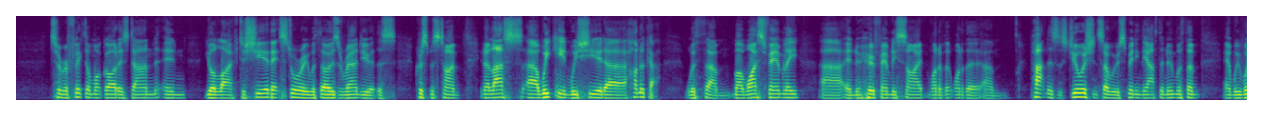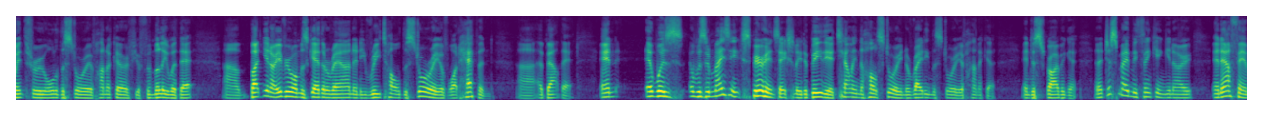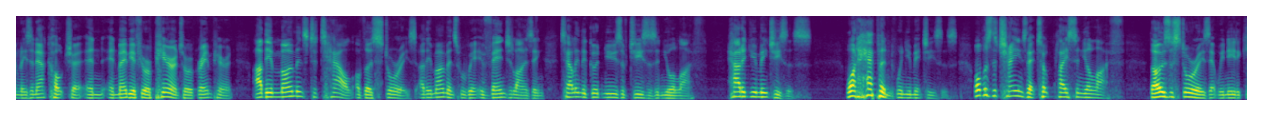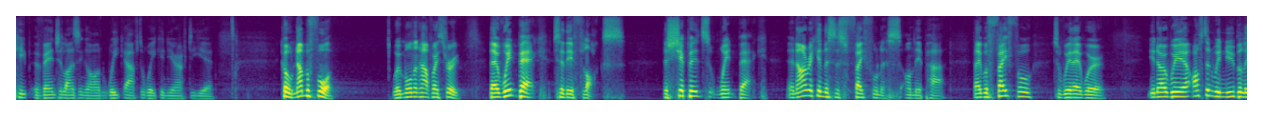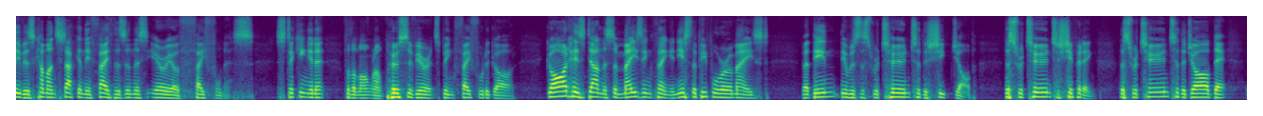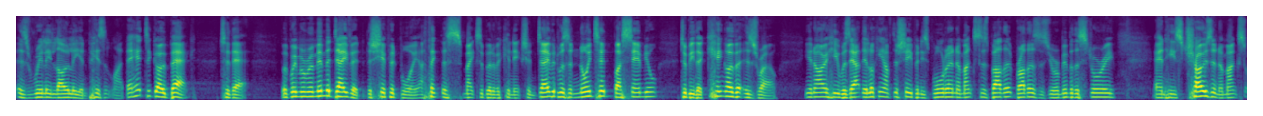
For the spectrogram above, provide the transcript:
to reflect on what God has done in your life, to share that story with those around you at this Christmas time. You know, last uh, weekend we shared uh, Hanukkah with um, my wife's family uh, and her family side. One of the, one of the um, partners is Jewish, and so we were spending the afternoon with them, and we went through all of the story of Hanukkah, if you're familiar with that. Um, but, you know, everyone was gathered around, and he retold the story of what happened uh, about that. And it was, it was an amazing experience actually to be there telling the whole story, narrating the story of Hanukkah and describing it. And it just made me thinking, you know, in our families, in our culture, and, and maybe if you're a parent or a grandparent, are there moments to tell of those stories? Are there moments where we're evangelizing, telling the good news of Jesus in your life? How did you meet Jesus? What happened when you met Jesus? What was the change that took place in your life? Those are stories that we need to keep evangelizing on week after week and year after year. Cool. Number four. We're more than halfway through. They went back to their flocks. The shepherds went back. And I reckon this is faithfulness on their part. They were faithful to where they were. You know, where often when new believers come unstuck in their faith is in this area of faithfulness, sticking in it for the long run, perseverance, being faithful to God. God has done this amazing thing. And yes, the people were amazed, but then there was this return to the sheep job, this return to shepherding, this return to the job that is really lowly and peasant like. They had to go back to that. But when we remember David, the shepherd boy, I think this makes a bit of a connection. David was anointed by Samuel to be the king over Israel. You know, he was out there looking after sheep and he's brought in amongst his brother, brothers, as you remember the story and he's chosen amongst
